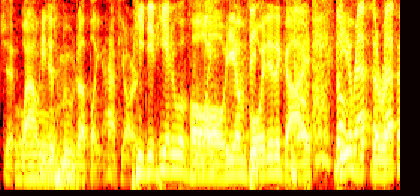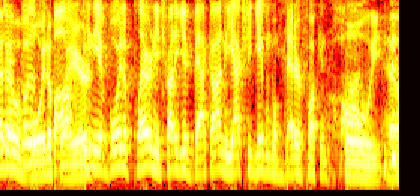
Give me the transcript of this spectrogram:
j- wow! He just moved up like half yard. He did. He had to avoid. oh, he this- avoided a guy. The he, ref, the ref had to avoid a spot, player. and he avoided a player, and he tried to get back on. He actually gave him a better fucking spot. Holy hell!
